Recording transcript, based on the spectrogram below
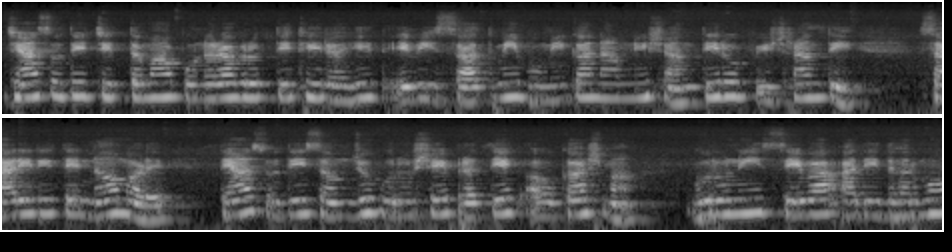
જ્યાં સુધી ચિત્તમાં પુનરાવૃત્તિથી રહિત એવી સાતમી ભૂમિકા નામની શાંતિરૂપ વિશ્રાંતિ સારી રીતે ન મળે, ત્યાં સુધી સમજુ પુરુષે પ્રત્યેક અવકાશમાં ગુરુની સેવા આદિ ધર્મો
